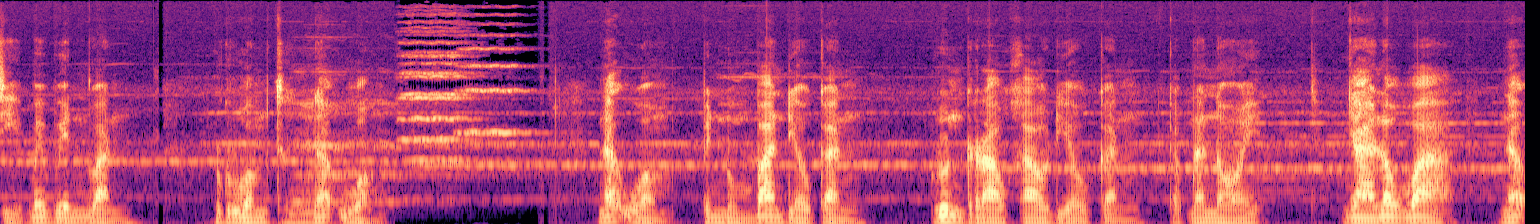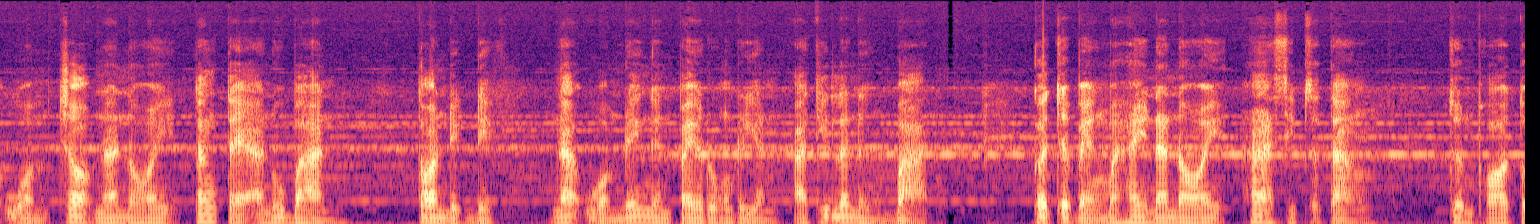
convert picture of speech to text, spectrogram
จีบไม่เว้นวัน รวมถึงน้าอ่วมน้าอ่วมเป็นหนุ่มบ้านเดียวกัน รุ่นราวคราวเดียวกันกับน้าน้อย ยายเล่าว่าน้าอ่วมชอบน้าน้อยตั้งแต่อนุบาล ตอนเด็กๆน้าอ่วมได้เงินไปโรงเรียนอาทิตย์ละหนึ่งบาท ก็จะแบ่งมาให้น้าน้อยห้าสิบสตางค์จนพอโต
